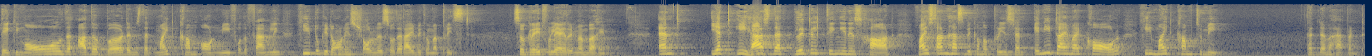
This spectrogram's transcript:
taking all the other burdens that might come on me for the family. He took it on His shoulders so that I become a priest. So gratefully I remember Him. And yet He has that little thing in His heart. My son has become a priest, and anytime I call, He might come to me. That never happened.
